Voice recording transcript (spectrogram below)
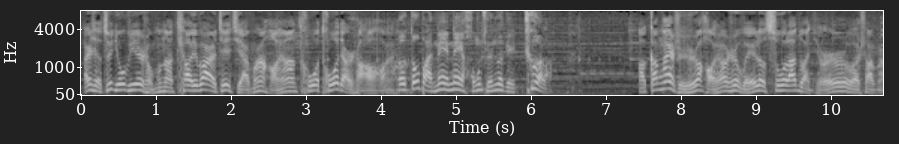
而且最牛逼是什么呢？跳一半，这姐们好像脱脱点啥，好像都都把那那红裙子给撤了。啊，刚开始是好像是围了苏格兰短裙是吧？上面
